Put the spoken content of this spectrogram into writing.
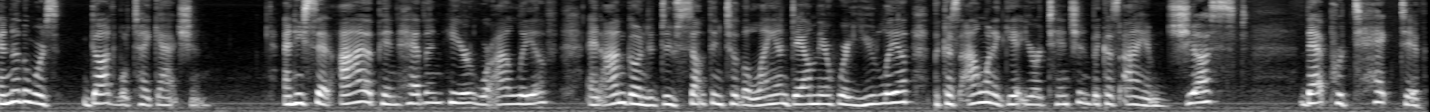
In other words, God will take action. And he said, I up in heaven here where I live, and I'm going to do something to the land down there where you live because I want to get your attention because I am just that protective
